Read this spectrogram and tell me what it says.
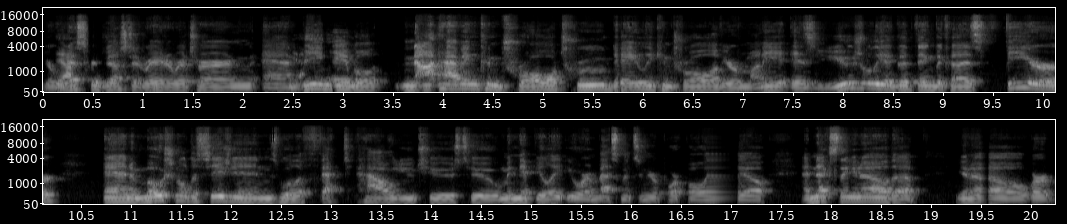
your yeah. risk adjusted rate of return and yes. being able not having control true daily control of your money is usually a good thing because fear and emotional decisions will affect how you choose to manipulate your investments in your portfolio and next thing you know the you know we're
